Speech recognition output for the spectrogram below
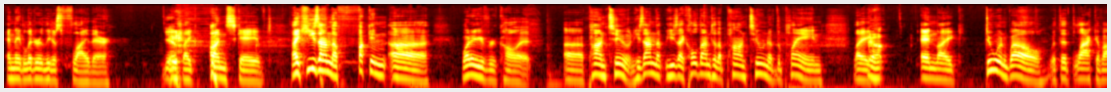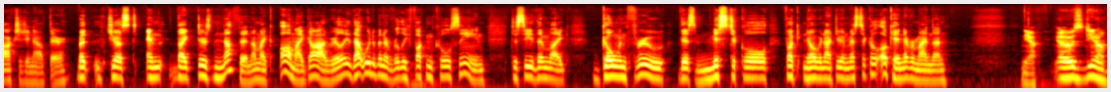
and they literally just fly there, Yeah, like unscathed. Like he's on the fucking uh, what do you ever call it? Uh, pontoon. He's on the. He's like hold on to the pontoon of the plane, like Yeah. And like doing well with the lack of oxygen out there but just and like there's nothing. I'm like oh my god really? That would have been a really fucking cool scene to see them like going through this mystical fuck no we're not doing mystical? Okay never mind then. Yeah, it was you know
